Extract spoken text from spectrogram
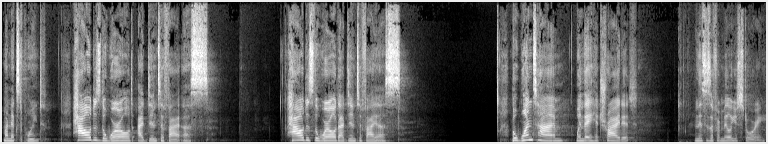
My next point How does the world identify us? How does the world identify us? But one time when they had tried it, and this is a familiar story.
